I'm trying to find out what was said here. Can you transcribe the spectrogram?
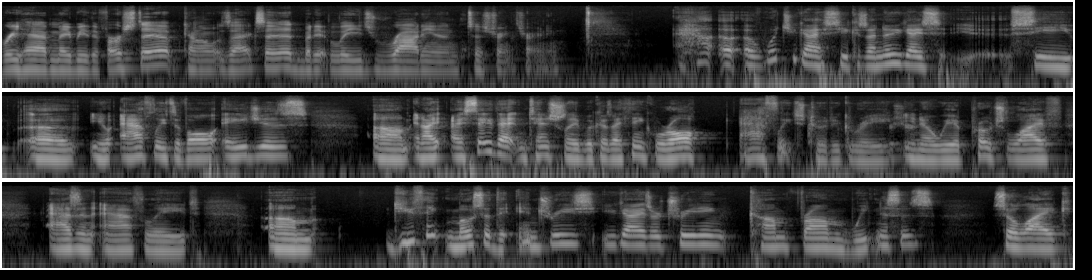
rehab may be the first step, kind of what Zach said, but it leads right into strength training. How, uh, uh, what you guys see? Because I know you guys see, uh, you know, athletes of all ages, um, and I, I say that intentionally because I think we're all athletes to a degree. You know, we approach life as an athlete. Um, do you think most of the injuries you guys are treating come from weaknesses? So, like,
